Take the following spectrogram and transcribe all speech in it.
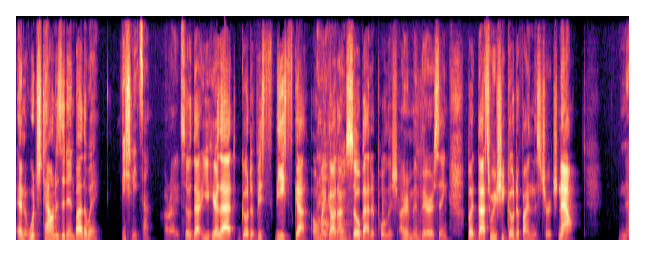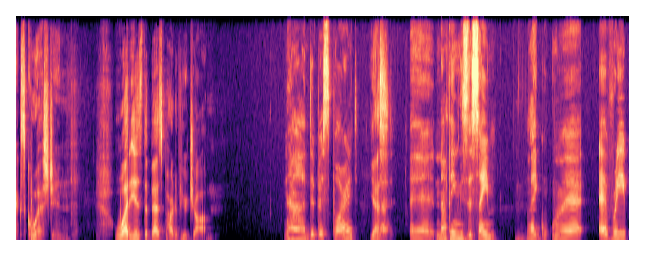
And which town is it in, by the way? Wiślica. All right, so that you hear that, go to Wisliska. Oh my God, I'm so bad at Polish. I'm embarrassing, but that's where you should go to find this church. Now, next question: What is the best part of your job? Ah, the best part. Yes. That uh, nothing is the same. Like uh, every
